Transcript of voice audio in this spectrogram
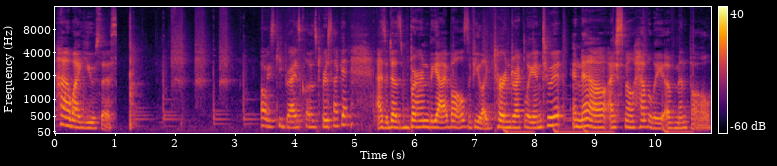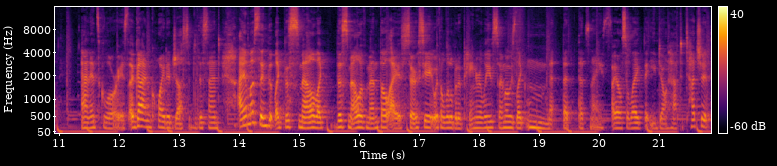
how I use this. Always keep your eyes closed for a second, as it does burn the eyeballs if you like turn directly into it. And now I smell heavily of menthol and it's glorious. I've gotten quite adjusted to the scent. I almost think that like the smell, like the smell of menthol I associate with a little bit of pain relief, so I'm always like, mmm, that, that, that's nice. I also like that you don't have to touch it.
